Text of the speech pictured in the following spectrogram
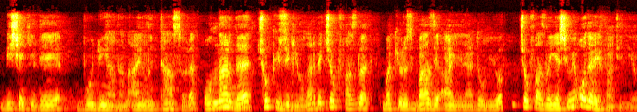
bir şekilde bu dünyadan ayrıldıktan sonra onlar da çok üzülüyorlar ve çok fazla bakıyoruz bazı ailelerde oluyor. Çok fazla yaşamıyor o da vefat ediyor.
